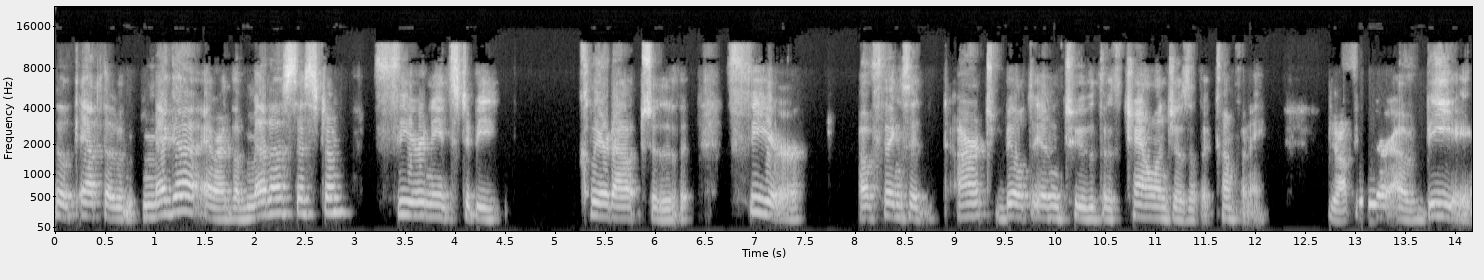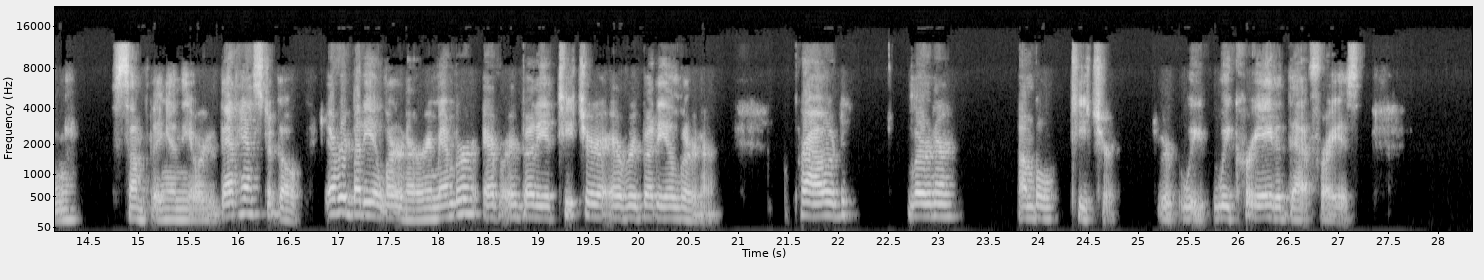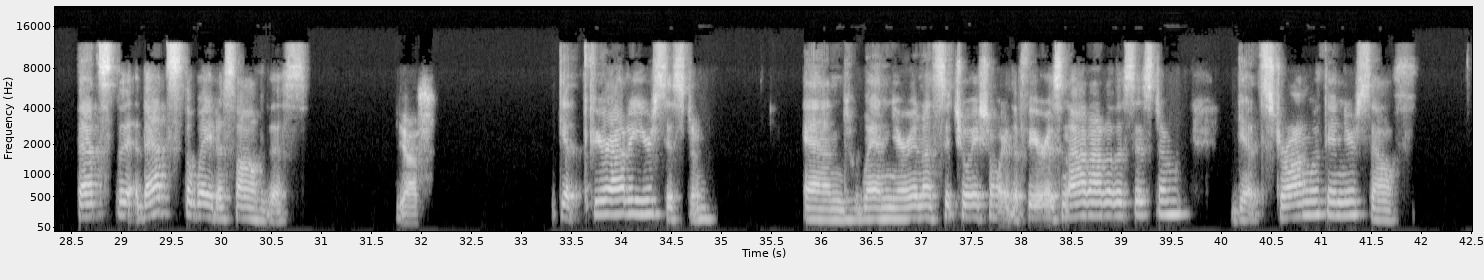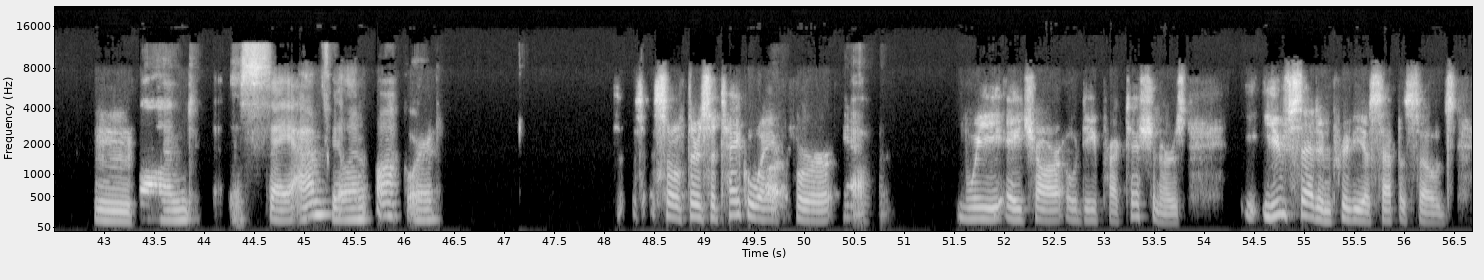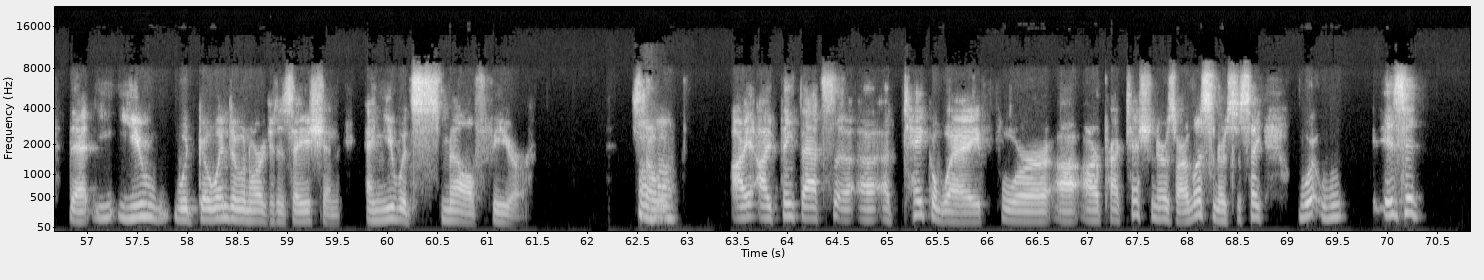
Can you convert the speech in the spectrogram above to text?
at the mega or the meta system, fear needs to be cleared out to the fear of things that aren't built into the challenges of the company. Yeah. Fear of being something in the order that has to go. Everybody a learner, remember? Everybody a teacher, everybody a learner proud learner, humble teacher. We we created that phrase. That's the that's the way to solve this. Yes. Get fear out of your system. And when you're in a situation where the fear is not out of the system, get strong within yourself mm. and say, I'm feeling awkward. So if there's a takeaway or, for yeah we HR OD practitioners, you've said in previous episodes that you would go into an organization and you would smell fear. So mm-hmm. I, I, think that's a, a takeaway for uh, our practitioners, our listeners to say, is it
